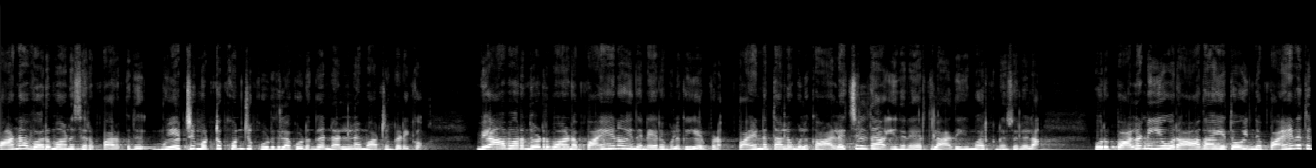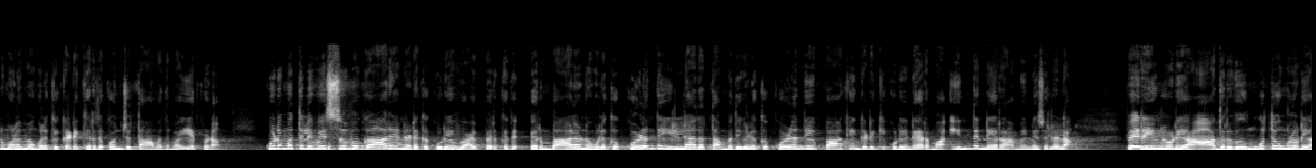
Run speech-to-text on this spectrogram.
பண வருமானம் சிறப்பாக இருக்குது முயற்சி மட்டும் கொஞ்சம் கூடுதலாக கொடுங்க நல்ல மாற்றம் கிடைக்கும். வியாபாரம் தொடர்பான பயணம் இந்த நேரம் உங்களுக்கு ஏற்படும். பயணத்தால் உங்களுக்கு அலைச்சல் தான் இந்த நேரத்தில் அதிகமாக இருக்குன்னு சொல்லலாம். ஒரு பலனையோ ஒரு ஆதாயத்தோ இந்த பயணத்தின் மூலமாக உங்களுக்கு கிடைக்கிறது கொஞ்சம் தாமதமாக ஏற்படும். குடும்பத்திலுமே சுபகாரியம் நடக்கக்கூடிய வாய்ப்பு இருக்குது. பெரும்பாலானவங்களுக்கு குழந்தை இல்லாத தம்பதிகளுக்கு குழந்தை பாக்கியம் கிடைக்கக்கூடிய நேரமாக இந்த நேரம் அமைன்னு சொல்லலாம். பெரியவங்களுடைய ஆதரவு மூத்தவங்களுடைய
